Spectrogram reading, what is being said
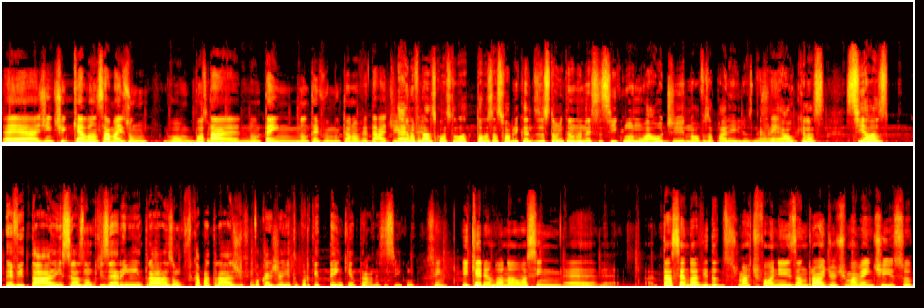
é, a gente quer lançar mais um, vamos botar. Não, tem, não teve muita novidade aí, É, no final das contas, to- todas as fabricantes estão entrando nesse ciclo anual de novos aparelhos, né? Sim. É algo que elas. Se elas evitarem, se elas não quiserem entrar, elas vão ficar pra trás de Sim. qualquer jeito, porque tem que entrar nesse ciclo. Sim. E querendo ou não, assim, é, tá sendo a vida dos smartphones Android ultimamente isso.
